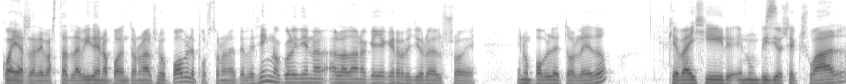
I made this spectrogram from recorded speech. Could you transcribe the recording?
quan ja s'ha devastat la vida i no poden tornar al seu poble, doncs tornen a Telecinc. No com li diuen a, la dona aquella que era regidora del PSOE en un poble de Toledo, que va eixir en un vídeo sexual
